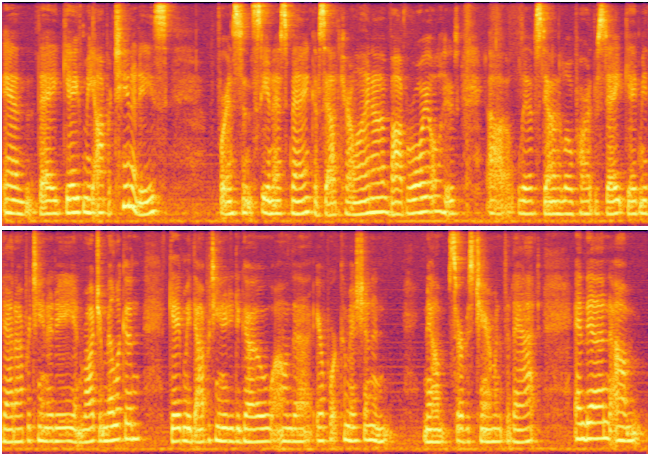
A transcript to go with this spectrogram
And they gave me opportunities. For instance, C&S Bank of South Carolina, Bob Royall, who uh, lives down in the lower part of the state, gave me that opportunity. And Roger Milliken gave me the opportunity to go on the Airport Commission and now serve as chairman for that. And then um,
